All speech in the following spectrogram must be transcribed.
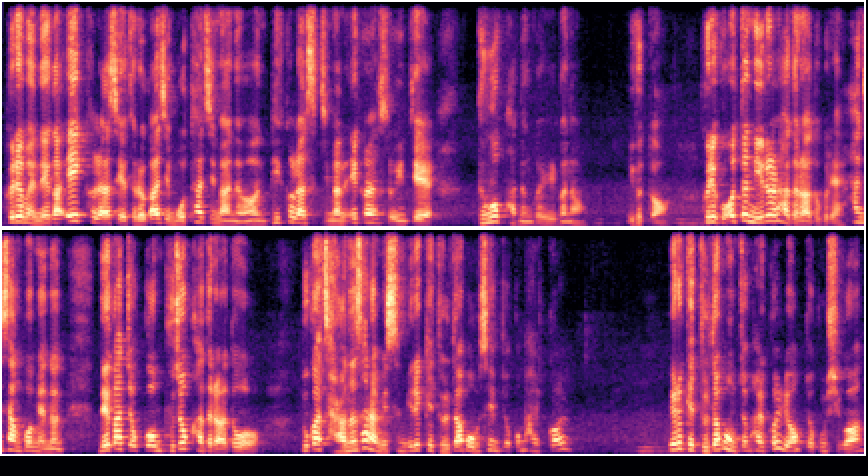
그러면 내가 A 클래스에 들어가지 못하지만은 B 클래스지만 A 클래스로 이제 등업하는 거예요, 이거는. 이것도. 그리고 어떤 일을 하더라도 그래. 항상 보면은 내가 조금 부족하더라도 누가 잘하는 사람 있으면 이렇게 들다 보면 선생님 조금 할걸? 이렇게 들다 보면 좀 할걸요? 조금씩은.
